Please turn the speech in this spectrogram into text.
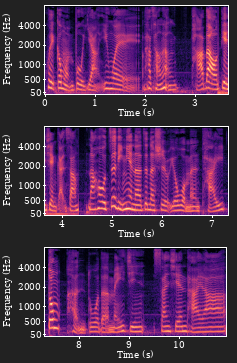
会跟我们不一样，因为他常常。爬到电线杆上，然后这里面呢，真的是有我们台东很多的美景，三仙台啦，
